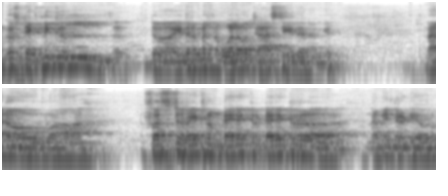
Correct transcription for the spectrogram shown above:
ಬಿಕಾಸ್ ಟೆಕ್ನಿಕಲ್ ಇದರ ಮೇಲೆ ಒಲವು ಜಾಸ್ತಿ ಇದೆ ನನಗೆ. ನಾನು first right from director director Naveen Reddy ಅವರು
